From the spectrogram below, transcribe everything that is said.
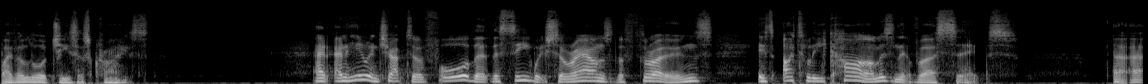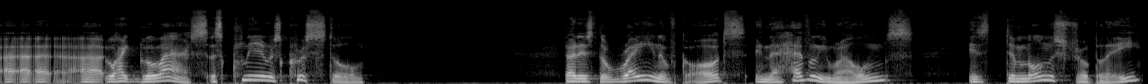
by the Lord Jesus Christ. And, and here in chapter 4, the, the sea which surrounds the thrones is utterly calm, isn't it? Verse 6. Uh uh uh, uh, uh, like glass, as clear as crystal. That is the reign of God in the heavenly realms is demonstrably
